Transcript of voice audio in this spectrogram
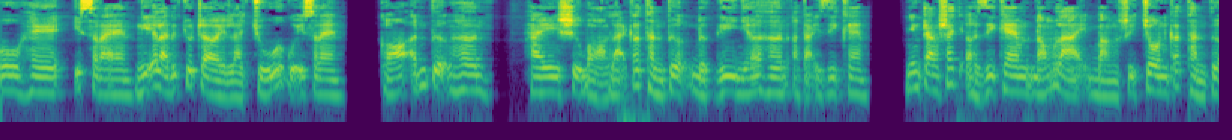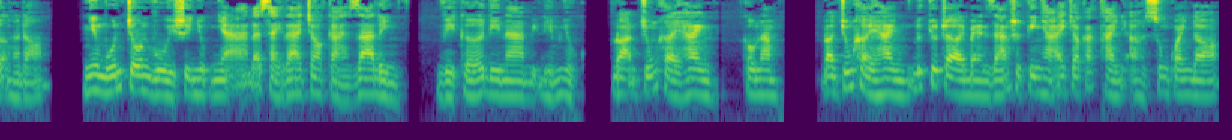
Ohe Israel, nghĩa là Đức Chúa Trời là Chúa của Israel. Có ấn tượng hơn hay sự bỏ lại các thần tượng được ghi nhớ hơn ở tại Zikem? Những trang sách ở Zikem đóng lại bằng sự chôn các thần tượng ở đó, như muốn chôn vùi sự nhục nhã đã xảy ra cho cả gia đình vì cớ Dina bị điếm nhục. Đoạn chúng khởi hành, câu 5. Đoạn chúng khởi hành, Đức Chúa Trời bèn giáng sự kinh hãi cho các thành ở xung quanh đó,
